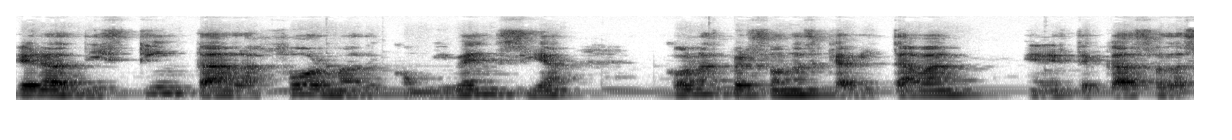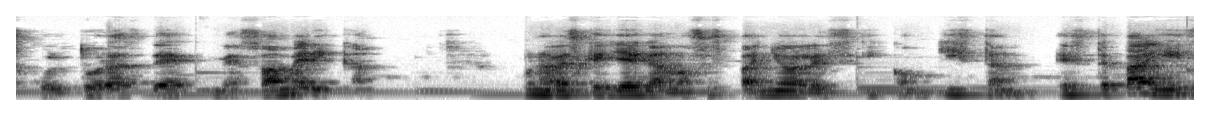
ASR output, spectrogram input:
era distinta la forma de convivencia con las personas que habitaban, en este caso, las culturas de Mesoamérica. Una vez que llegan los españoles y conquistan este país,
